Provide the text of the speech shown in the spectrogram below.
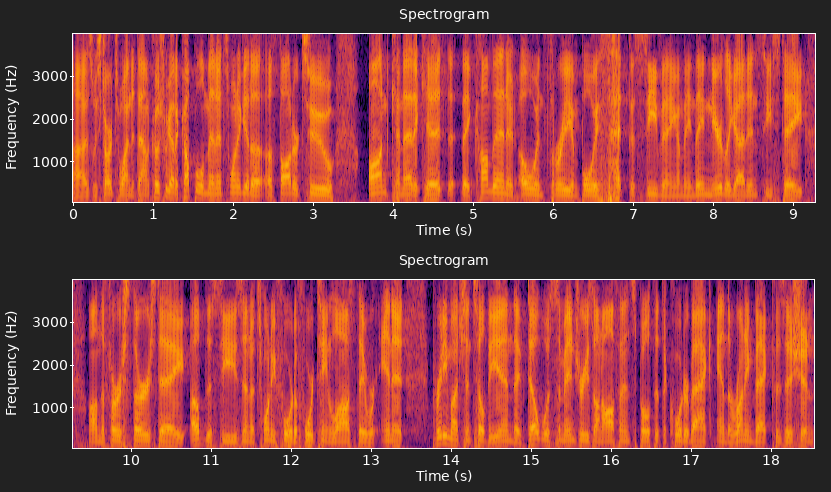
as we start to wind it down. Coach, we got a couple of minutes. Want to get a, a thought or two on Connecticut. They come in at 0 and 3, and boy, is that deceiving. I mean, they nearly got NC State on the first Thursday of the season, a 24 to 14 loss. They were in it pretty much until the end. They've dealt with some injuries on offense, both at the quarterback and the running back position.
